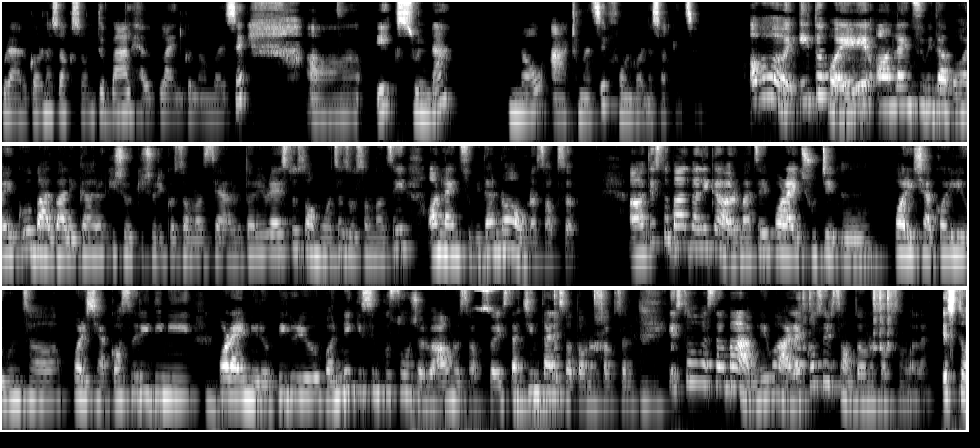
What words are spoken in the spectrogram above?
कुराहरू गर्न सक्छौँ। त्यो बाल हेल्पलाइनको नम्बर चाहिँ एक शून्य नौ आठमा चाहिँ फोन गर्न सकिन्छ। अब यी त भए अनलाइन सुविधा भएको बालबालिका र किशोर किशोरीको समस्याहरू तर एउटा यस्तो समूह छ जोसँग चाहिँ अनलाइन सुविधा नहुन सक्छ। त्यस्तो बालबालिकाहरूमा चाहिँ पढाइ छुटेको परीक्षा कहिले हुन्छ परीक्षा कसरी दिने पढाइ मेरो बिग्रियो भन्ने किसिमको सोचहरू आउन सक्छ यस्ता चिन्ताले सताउन सक्छन्। यस्तो अवस्थामा हामीले उहाँहरूलाई कसरी सम्झाउन सक्छौँ होला? यस्तो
